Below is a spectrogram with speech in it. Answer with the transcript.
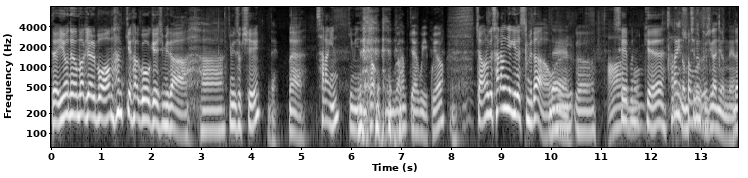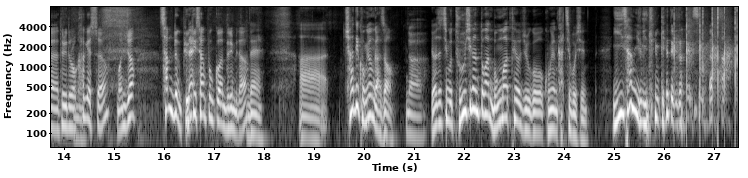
네, 이연의 음악 앨범 함께 하고 계십니다. 아, 김인석 씨, 네. 네, 사랑인 김인석님과 함께 하고 있고요. 자, 오늘 그 사랑 얘기를 했습니다. 오늘 어, 아, 세 뭐, 분께 사랑이 넘치는 두 시간이었네요. 네, 드리도록 하겠어요. 먼저 3등 뷰티 네. 상품권 드립니다. 네. 아 차디 공연 가서 네. 여자친구 두 시간 동안 목마 태워주고 공연 같이 보신 2362님께 드리도록 하겠습니다.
